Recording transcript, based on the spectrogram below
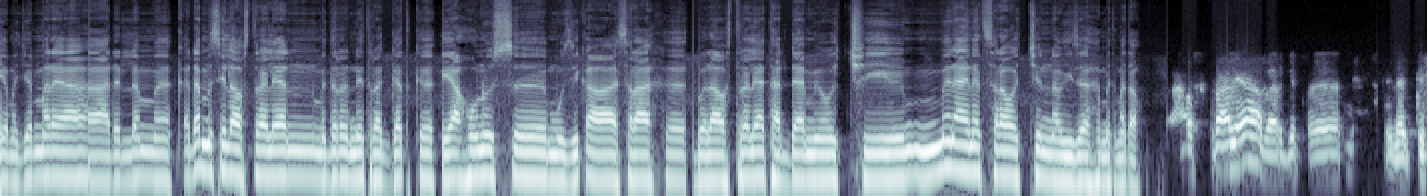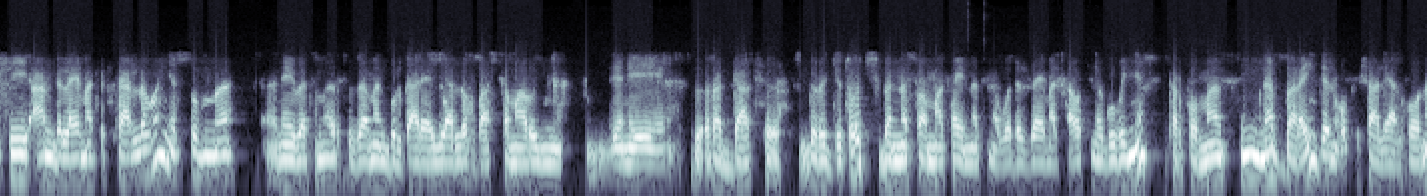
የመጀመሪያ አይደለም። ቀደም ሲል አውስትራሊያን ምድር እንዴት ረገጥክ? የአሁኑስ ሙዚቃ ስራህ ለአውስትራሊያ ታዳሚዎች ምን አይነት ስራዎችን ነው ይዘህ የምትመጣው? አውስትራሊያ በእርግጥ ሁለት ሺህ አንድ ላይ መጥቻለሁኝ። እሱም እኔ በትምህርት ዘመን ቡልጋሪያ እያለሁ ባስተማሩኝ የኔ ረዳት ድርጅቶች በእነሱ አማካይነት ነው ወደዛ የመጣሁት ለጉብኝት። performance ነበረኝ ግን official ያልሆነ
